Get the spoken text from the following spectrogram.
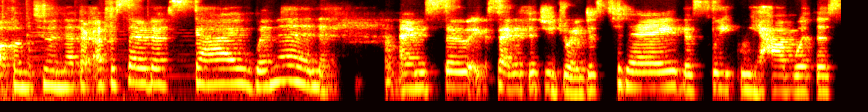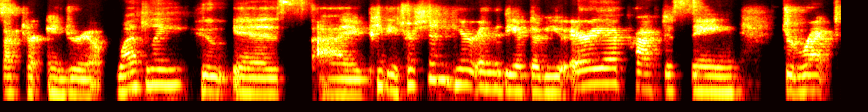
Welcome to another episode of Sky Women. I'm so excited that you joined us today. This week we have with us Dr. Andrea Wedley, who is a pediatrician here in the DFW area practicing direct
